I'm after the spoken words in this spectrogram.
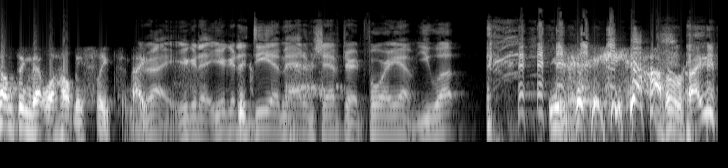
something that will help me sleep tonight. Right, you're gonna you're gonna DM Adam Schefter at 4 a.m. You up? yeah, right.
